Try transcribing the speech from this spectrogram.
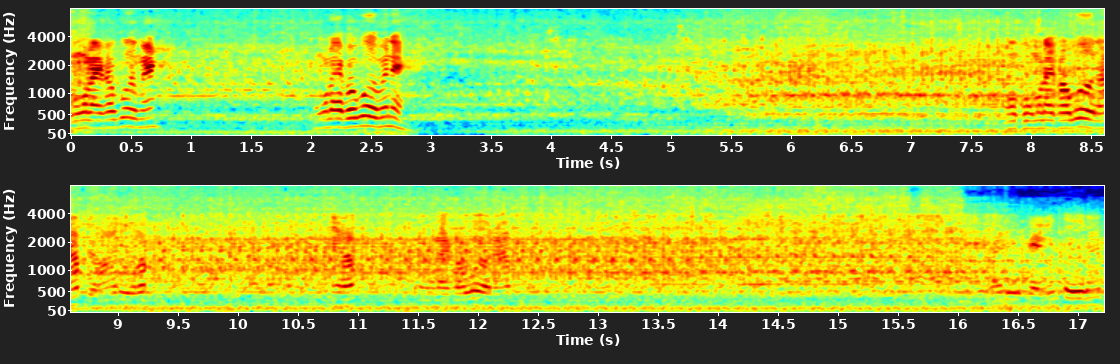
วงมาลัยพาวเวอร์ไหมพวงมาลัยพาวเวอร์ไหมเนี่ยโอ้พวงมาลัยพาวเวอร์นะครับ เดี๋ยวให้ดูครับ นี่ครับพวงมาลัยพาวเวอร์นะครับให้ดูแผงอินเตอร์นะครับ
